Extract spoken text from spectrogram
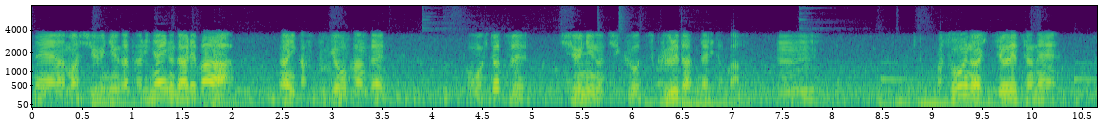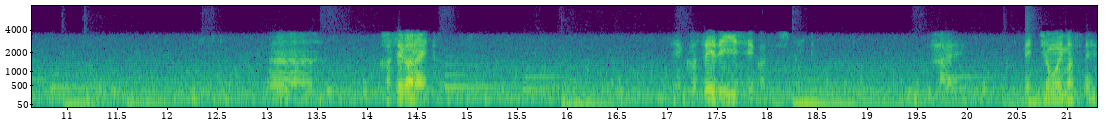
ね。まあ、収入が足りないのであれば、何か副業を考える。もう一つ、収入の軸を作るだったりとか、うん。まあ、そういうのは必要ですよね。うん。稼がないと。稼いでいい生活をしたいと。はい。めっちゃ思いますね。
